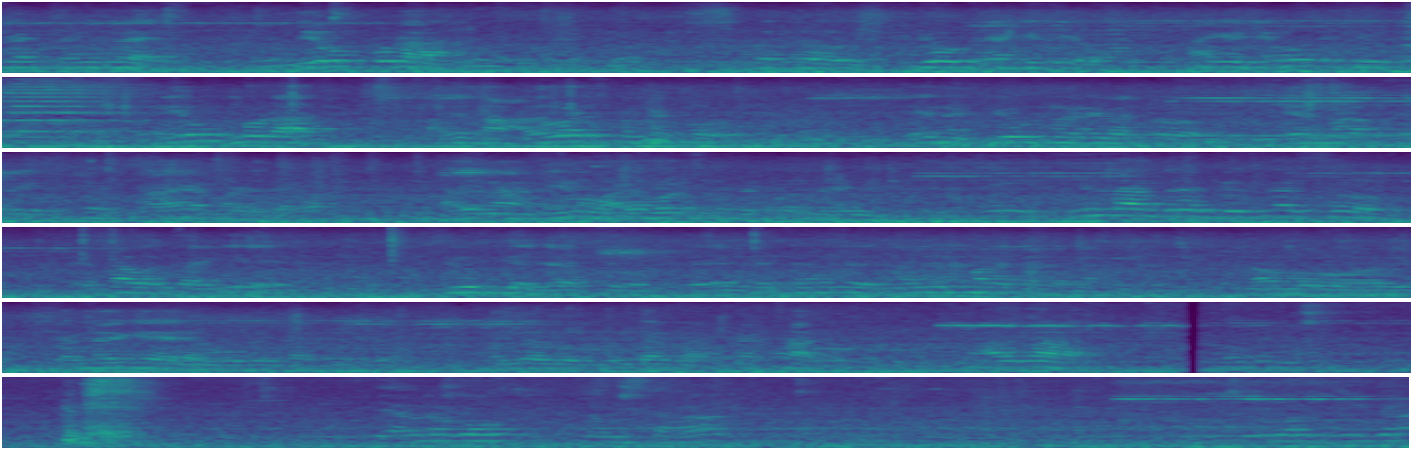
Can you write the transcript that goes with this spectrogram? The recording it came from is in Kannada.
ಯಾಕೆಂತಂದರೆ ನೀವು ಕೂಡ ಇವತ್ತು ಟ್ಯೂಬ್ ಹೇಗಿದೆಯೋ ಹಾಗೆ ನೀವು ನೀವು ಕೂಡ ಅದನ್ನು ಅಳವಡಿಸ್ಕೋಬೇಕು. ಏನು ಟ್ಯೂಬ್ನವ್ರು ಇವತ್ತು ನಿರ್ಮಾಪಕರಿಗೆ ಇಷ್ಟು ಸಹಾಯ ಮಾಡಿದಾರೋ ಅದನ್ನು ನೀವು ಅಳವಡಿಸ್ಕೋಬೇಕು ಅಂತ ಹೇಳಿ. ಇಲ್ಲ ಅಂದರೆ ಬಿಸ್ನೆಸ್ಸು ಯಥಾವತ್ತಾಗಿ ಟ್ಯೂಬ್ಗೆ ಜಾಸ್ತಿ ಹೋಗುತ್ತೆ. ಯಾಕೆಂತಂದರೆ ನಾವೇನು ಮಾಡೋಕ್ಕಾಗಲ್ಲ. ನಾವು ಚೆನ್ನೈಗೆ ಹೋಗಬೇಕಾಗುತ್ತೆ. ಬಂದವರು ಬಂದಾಗ ಕಷ್ಟ ಆಗುತ್ತೆ. ಆಗ ಎಲ್ರಿಗೂ ನಮಸ್ಕಾರ. ಇವತ್ತಿನ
